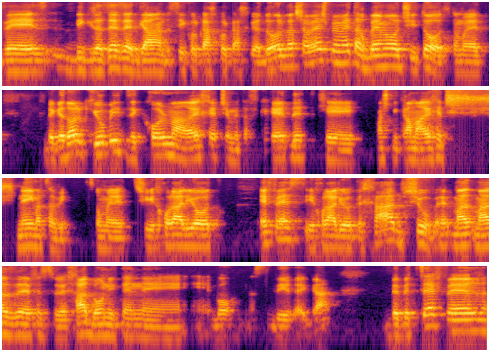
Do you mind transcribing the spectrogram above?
ובגלל זה זה אתגר הנדסי כל כך כל כך גדול, ועכשיו יש באמת הרבה מאוד שיטות, זאת אומרת, בגדול קיוביט זה כל מערכת שמתפקדת כמה שנקרא מערכת שני מצבים. זאת אומרת, שהיא יכולה להיות 0, היא יכולה להיות 1, שוב, מה, מה זה 0 ו-1? בואו ניתן, אה, בואו נסביר רגע. בבית ספר,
